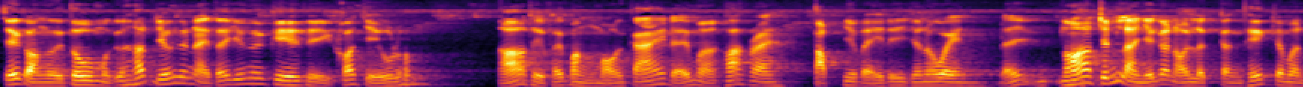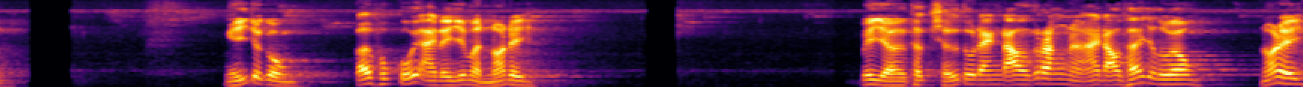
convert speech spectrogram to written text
Chứ còn người tu mà cứ hết dướng cái này tới dướng cái kia thì khó chịu lắm. Đó, thì phải bằng mọi cái để mà thoát ra, tập như vậy đi cho nó quen. Để, nó chính là những cái nội lực cần thiết cho mình. Nghĩ cho cùng, tới phút cuối ai đi với mình, nói đi. Bây giờ thực sự tôi đang đau cái răng nè, ai đau thế cho tôi không? Nói đi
